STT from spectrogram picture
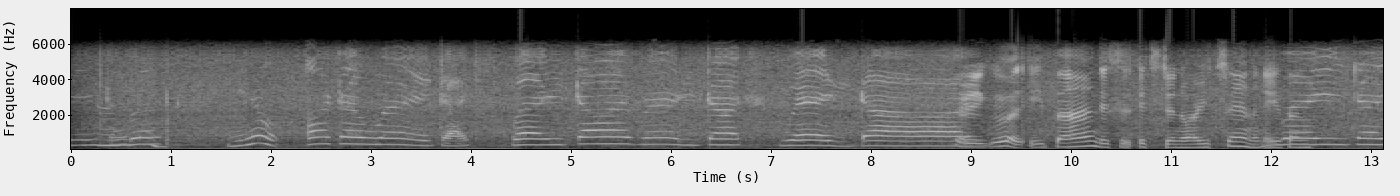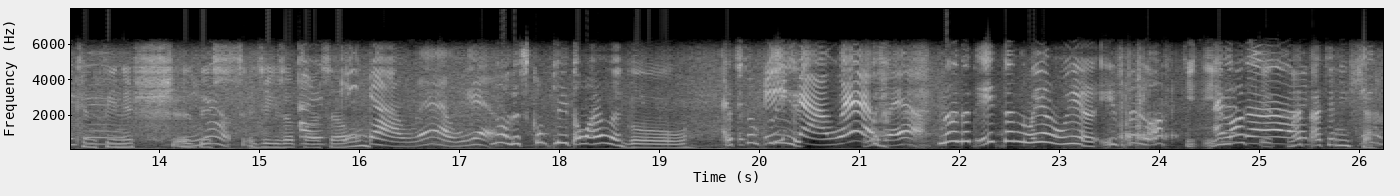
You are the way guy, way guy, way guy, way guy. Very good, Ethan. This is it's January 10, and Ethan can finish uh, this jigsaw puzzle. well, well. No, that's complete a while ago. That's complete. well, well. No, that Ethan, where, where? Ethan lost it. He lost it, not Ate Nyza.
